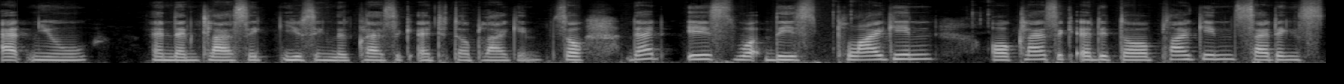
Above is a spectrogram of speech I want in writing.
add new and then classic using the classic editor plugin. So that is what this plugin or classic editor plugin settings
